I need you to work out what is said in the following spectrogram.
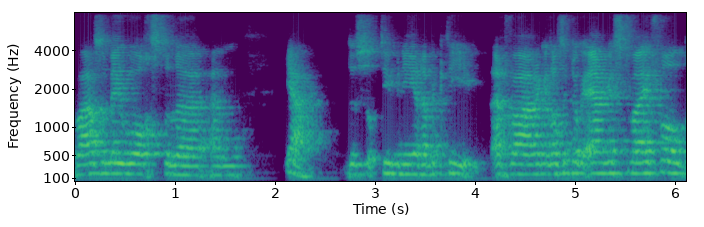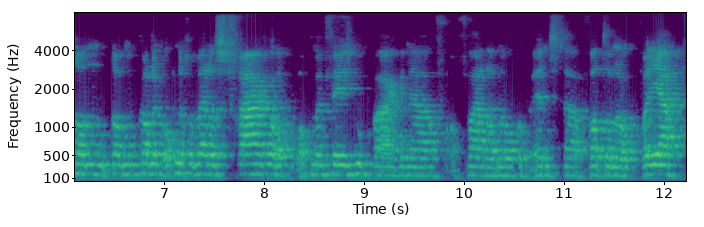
waar ze mee worstelen. En ja, dus op die manier heb ik die ervaring. En als ik nog ergens twijfel, dan, dan kan ik ook nog wel eens vragen op, op mijn Facebookpagina of, of waar dan ook op Insta of wat dan ook. Van ja,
